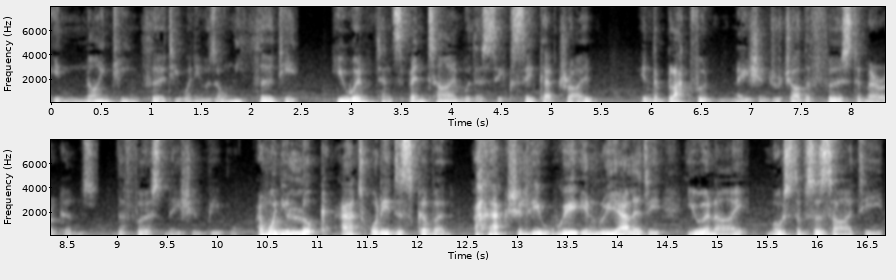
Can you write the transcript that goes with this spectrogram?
in 1930 when he was only 30. He went and spent time with the Siksika tribe in the Blackfoot Nations, which are the first Americans, the First Nation people. And when you look at what he discovered, actually, we in reality, you and I, most of society,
